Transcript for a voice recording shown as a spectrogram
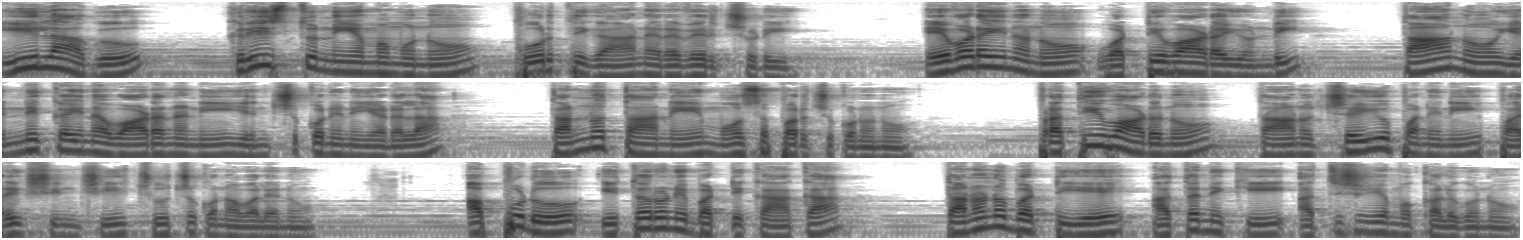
ఈలాగు క్రీస్తు నియమమును పూర్తిగా నెరవేర్చుడి. ఎవడైనను వట్టివాడయుండి తాను ఎన్నికైన వాడనని ఎంచుకొనిన ఎడల తన్ను తానే మోసపరుచుకొనును. ప్రతివాడును తాను చేయు పనిని పరీక్షించి చూచుకొనవలెను. అప్పుడు ఇతరుని బట్టి కాక తనను బట్టియే అతనికి అతిశయము కలుగును.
